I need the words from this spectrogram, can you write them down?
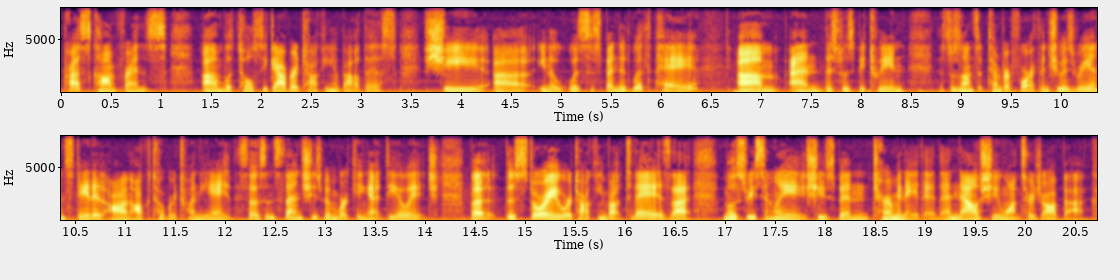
press conference um, with Tulsi Gabbard talking about this, she uh, you know was suspended with pay. Um, and this was between this was on September 4th, and she was reinstated on October 28th. So since then, she's been working at DOH. But the story we're talking about today is that most recently she's been terminated, and now she wants her job back.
